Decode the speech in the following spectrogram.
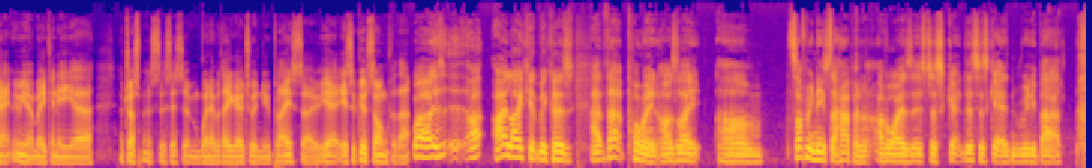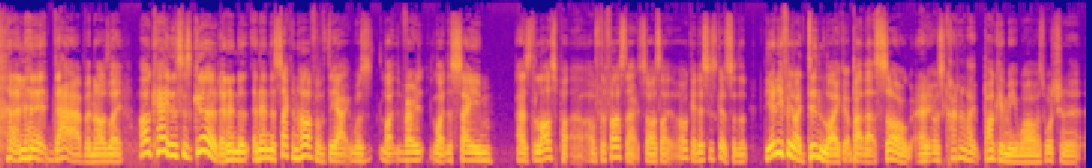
change, you know, make any uh, adjustments to the system whenever they go to a new place. So yeah, it's a good song for that. well, I I like it because at that point I was like, um, something needs to happen, otherwise it's just get this is getting really bad. and then it, that happened. I was like, okay, this is good. And then the, and then the second half of the act was like very like the same as the last part of the first act. So I was like, okay, this is good. So the the only thing I didn't like about that song, and it was kind of like bugging me while I was watching it,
